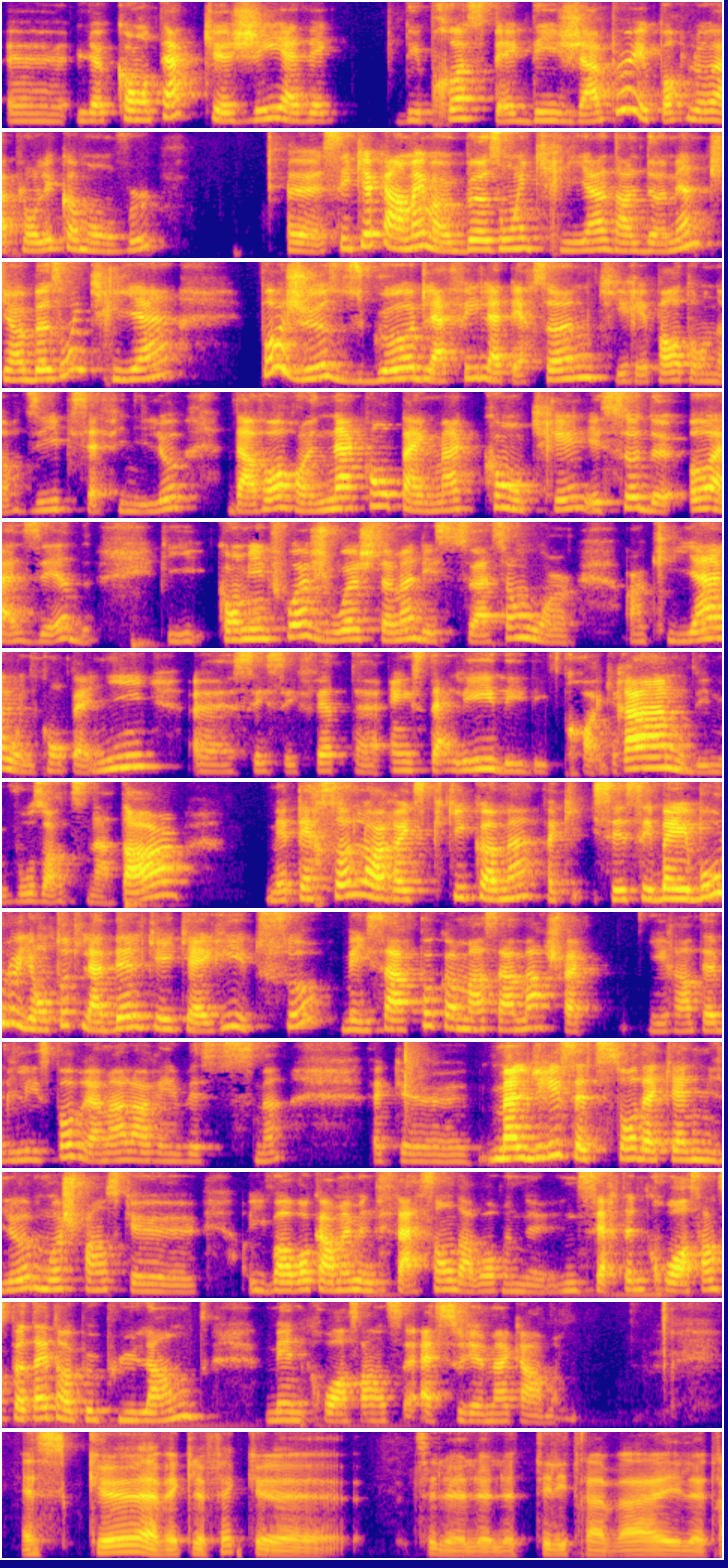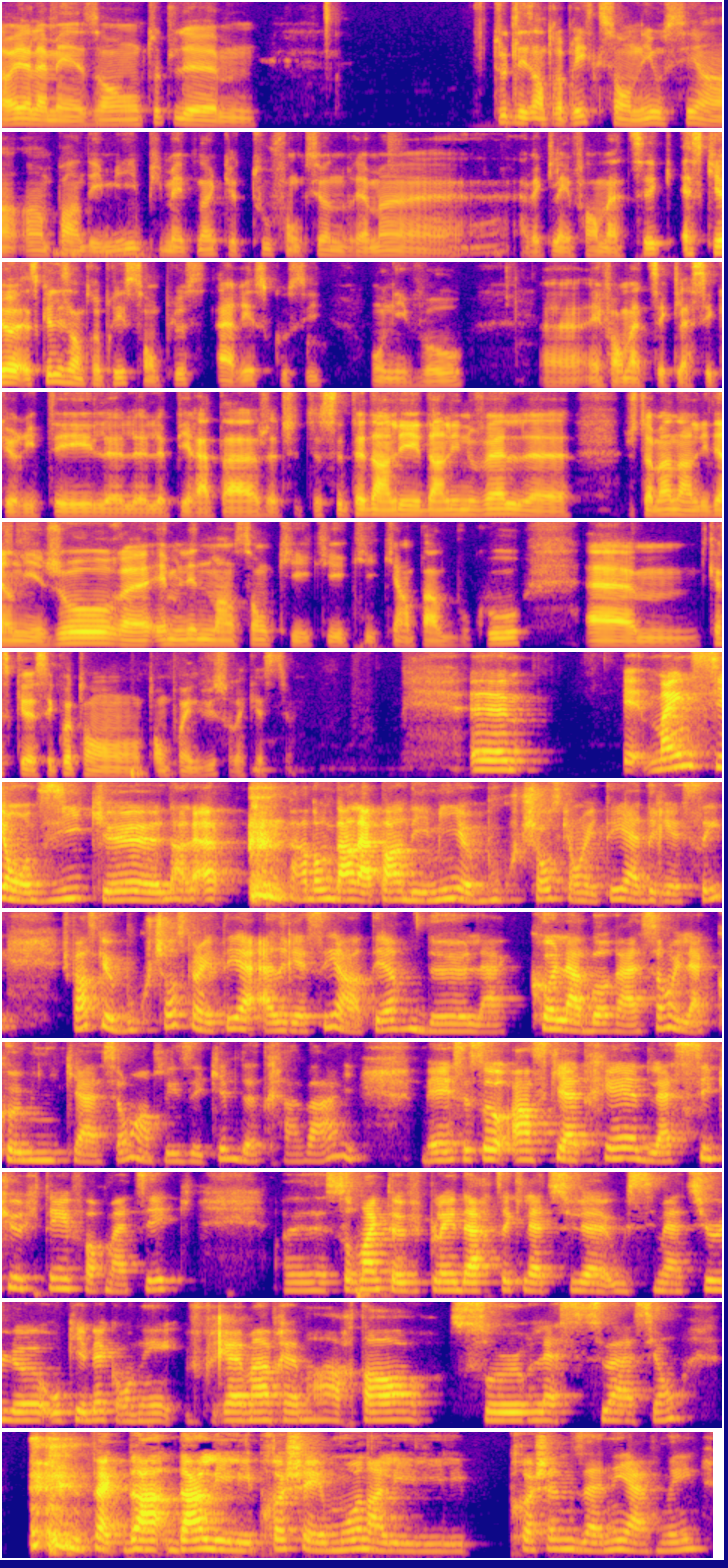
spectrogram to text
euh, le contact que j'ai avec des prospects, des gens, peu importe, appelons-les comme on veut, euh, c'est qu'il y a quand même un besoin criant dans le domaine. Puis un besoin criant, pas juste du gars, de la fille, de la personne qui répare ton ordi, puis ça finit là, d'avoir un accompagnement concret et ça de A à Z. Puis combien de fois je vois justement des situations où un, client ou une compagnie euh, s'est fait euh, installer des, programmes ou des nouveaux ordinateurs, mais personne ne leur a expliqué comment. c'est bien beau, ils ont toute la belle quincaillerie et tout ça, mais ils ne savent pas comment ça marche. Fait ils ne rentabilisent pas vraiment leur investissement. Fait que malgré cette histoire d'accalmie-là, moi, je pense qu'il va y avoir quand même une façon d'avoir une, certaine croissance, peut-être un peu plus lente, mais une croissance assurément quand même. Est-ce que avec le fait que le, le, télétravail, le travail à la maison, tout le, toutes les entreprises qui sont nées aussi en, pandémie, puis maintenant que tout fonctionne vraiment euh, avec l'informatique, est-ce que, est que les entreprises sont plus à risque aussi au niveau euh, informatique, la sécurité, le, piratage, etc. C'était dans les, dans les nouvelles, euh, justement, dans les derniers jours. Emeline Manson qui, qui, qui, en parle beaucoup. Qu'est-ce que c'est quoi ton, ton, point de vue sur la question? Même si on dit que dans la, pardon, dans la pandémie, il y a beaucoup de choses qui ont été adressées, je pense qu'il y a beaucoup de choses qui ont été adressées en termes de la collaboration et la communication entre les équipes de travail. Mais c'est ça, en ce qui a trait de la sécurité informatique, euh, sûrement que tu as vu plein d'articles là-dessus aussi, Mathieu. Là, au Québec, on est vraiment, vraiment en retard sur la situation. fait que dans, dans les, prochains mois, dans les, les prochaines années à venir,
